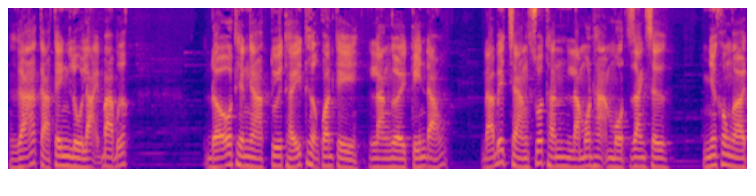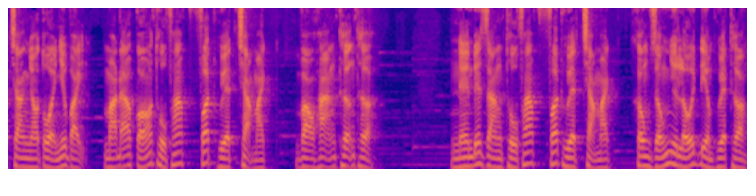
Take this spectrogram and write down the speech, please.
Gã cả kinh lùi lại ba bước. Đỗ Thiên Ngạc tuy thấy thượng quan kỳ Là người kín đáo, Đã biết chàng suốt thân là môn hạ một danh sư, Nhưng không ngờ chàng nhỏ tuổi như vậy Mà đã có thủ pháp phất huyệt chạm mạch Vào hạng thượng thừa. Nên biết rằng thủ pháp phất huyệt chạm mạch Không giống như lối điểm huyệt thường,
